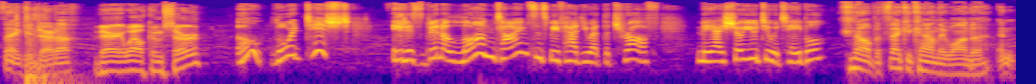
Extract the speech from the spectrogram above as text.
Thank you, Jardoff. Very welcome, sir. Oh, Lord Tisht! It has been a long time since we've had you at the trough. May I show you to a table? No, but thank you kindly, Wanda. And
